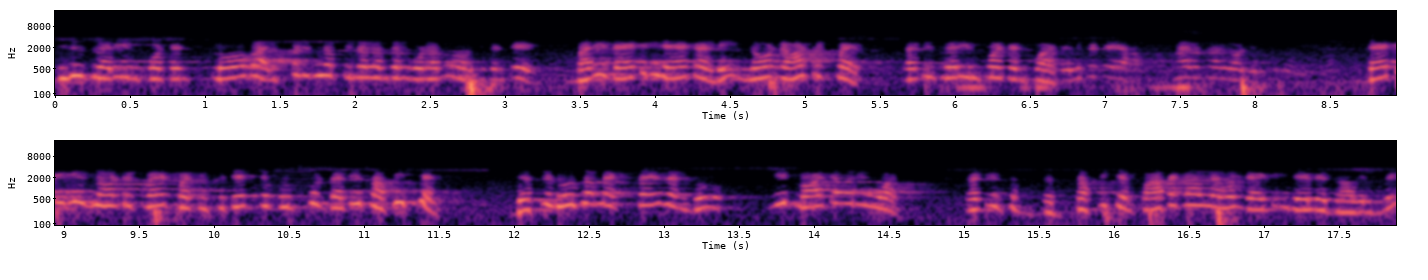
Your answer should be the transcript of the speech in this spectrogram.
దిస్ ఇస్ వెరీ ఇంపార్టెంట్ స్లోగా ఇప్పటిన్న పిల్లలందరూ కూడాను ఎందుకంటే మరీ డైటింగ్ చేయకండి. No not required that is very important part ఎందుకంటే అమ్మాయిలు ఉన్నారు కాబట్టి dieting is not required but if take the good food that is sufficient just do some exercise and do eat whatever you what that is sufficient పాతకాలంలో ఎవరు డైటింగ్ చేయలేదు నా తెలిసి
